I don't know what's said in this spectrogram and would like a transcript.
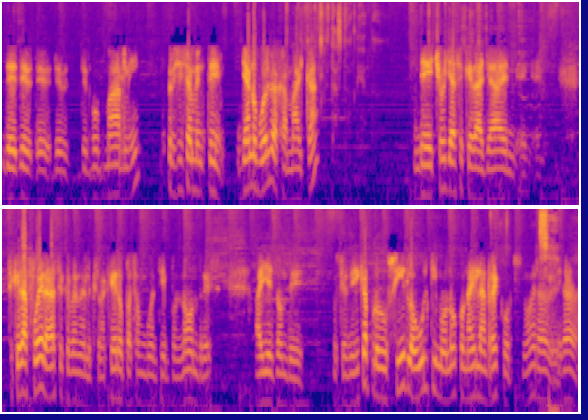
de, de, de, de Bob Marley, precisamente ya no vuelve a Jamaica. Estás de hecho ya se queda allá en, en, en, se queda afuera se queda en el extranjero pasa un buen tiempo en Londres. Ahí es donde pues se dedica a producir lo último no con Island Records no era sí. era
